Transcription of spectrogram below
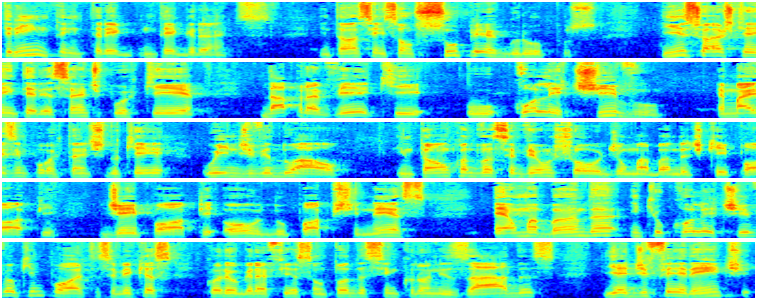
30 entre- integrantes. Então, assim, são super grupos. Isso eu acho que é interessante porque dá para ver que o coletivo é mais importante do que o individual. Então, quando você vê um show de uma banda de K-pop, J-pop ou do pop chinês, é uma banda em que o coletivo é o que importa. Você vê que as coreografias são todas sincronizadas e é diferente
